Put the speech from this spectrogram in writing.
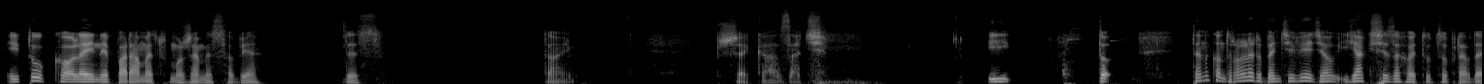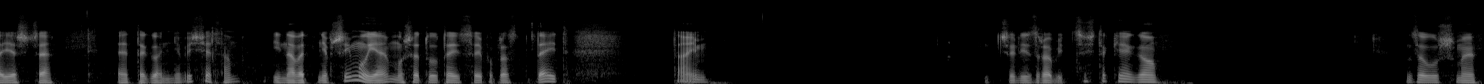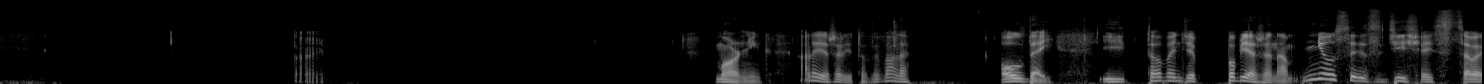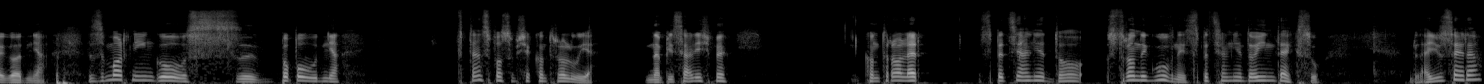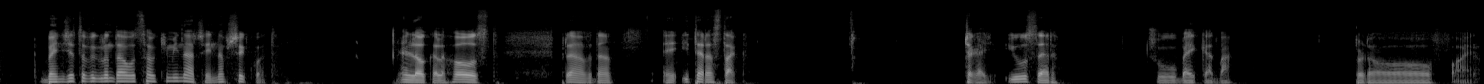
I tu kolejny parametr możemy sobie this time przekazać. I to ten kontroler będzie wiedział jak się zachować. Tu co prawda jeszcze e, tego nie wyświetlam i nawet nie przyjmuję. Muszę tutaj sobie po prostu date, time, czyli zrobić coś takiego. Załóżmy time. Morning, ale jeżeli to wywalę, all day. I to będzie pobierze nam newsy z dzisiaj, z całego dnia. Z morningu, z popołudnia. W ten sposób się kontroluje. Napisaliśmy kontroler specjalnie do strony głównej, specjalnie do indeksu. Dla usera będzie to wyglądało całkiem inaczej. Na przykład localhost, prawda? I teraz tak. Czekaj, user czubejka 2 profile.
